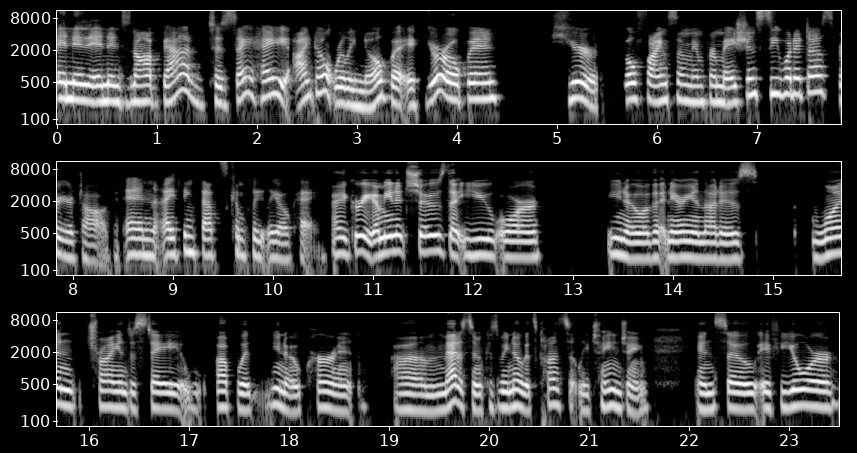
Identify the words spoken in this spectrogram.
and it, and it's not bad to say hey i don't really know but if you're open here go find some information see what it does for your dog. And i think that's completely okay. I agree. I mean it shows that you are you know a veterinarian that is one trying to stay up with you know current um, medicine because we know it's constantly changing. And so if you're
